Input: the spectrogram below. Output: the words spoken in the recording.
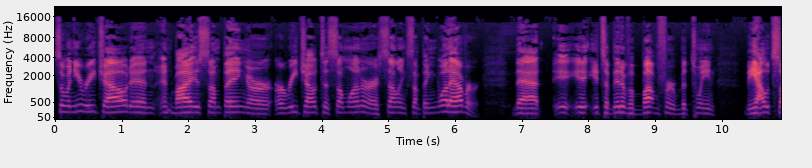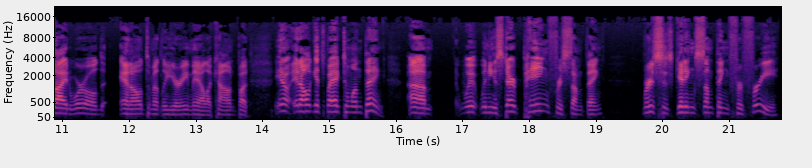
So when you reach out and and buy something or or reach out to someone or are selling something, whatever, that it, it's a bit of a buffer between the outside world and ultimately your email account. But you know, it all gets back to one thing: um, when you start paying for something versus getting something for free,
